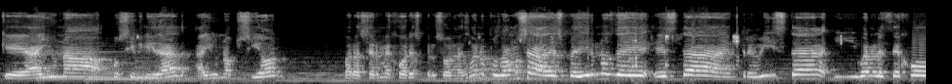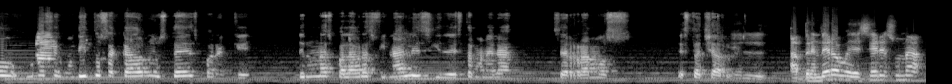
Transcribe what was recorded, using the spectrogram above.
que hay una posibilidad, hay una opción para ser mejores personas. Bueno, pues vamos a despedirnos de esta entrevista y bueno, les dejo unos segunditos a cada uno de ustedes para que den unas palabras finales y de esta manera cerramos esta charla. Aprender a obedecer es una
